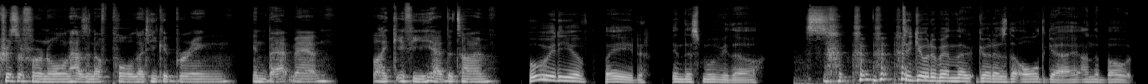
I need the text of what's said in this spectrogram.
Christopher Nolan has enough pull that he could bring in Batman, like if he had the time. Who would he have played in this movie, though? I think it would have been the, good as the old guy on the boat.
